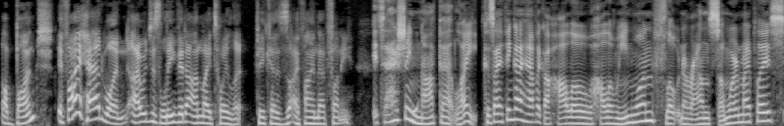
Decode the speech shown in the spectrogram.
A bunch? If I had one, I would just leave it on my toilet because I find that funny. It's actually not that light because I think I have like a hollow Halloween one floating around somewhere in my place,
